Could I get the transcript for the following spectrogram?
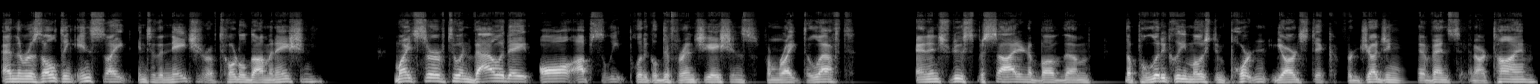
and the resulting insight into the nature of total domination might serve to invalidate all obsolete political differentiations from right to left and introduce beside and above them the politically most important yardstick for judging events in our time,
